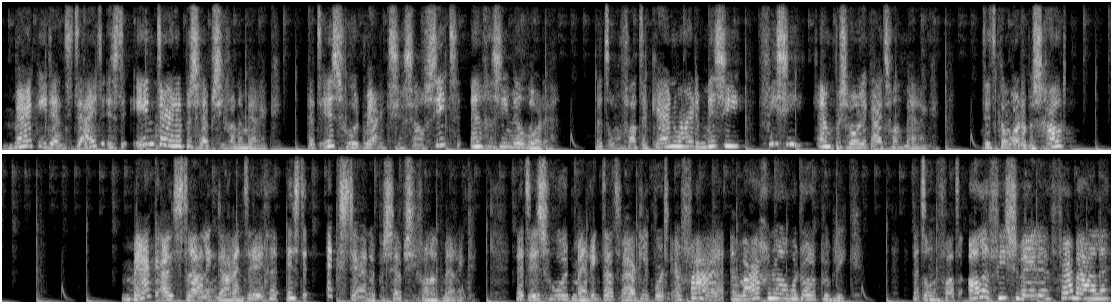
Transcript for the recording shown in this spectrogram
Merkidentiteit is de interne perceptie van een merk. Het is hoe het merk zichzelf ziet en gezien wil worden. Het omvat de kernwaarden, missie, visie en persoonlijkheid van het merk. Dit kan worden beschouwd. Merkuitstraling daarentegen is de externe perceptie van het merk. Het is hoe het merk daadwerkelijk wordt ervaren en waargenomen door het publiek. Het omvat alle visuele, verbale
